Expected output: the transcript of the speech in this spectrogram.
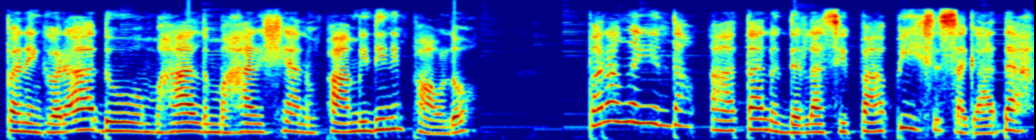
Panigurado, mahal na mahal siya ng family ni Paulo. Para ngayon daw ata nagdala si Papi sa Sagada.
